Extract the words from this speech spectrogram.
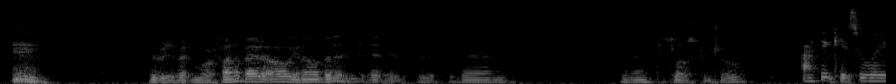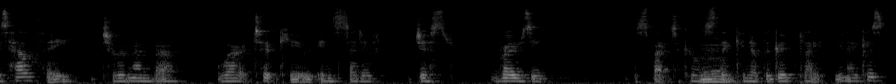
there was a bit more fun about it all, you know, but it, Mm. it, it, it the, um, you know, just lost control. I think it's always healthy to remember where it took you instead of just rosy spectacles Mm. thinking of the good place, you know, because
